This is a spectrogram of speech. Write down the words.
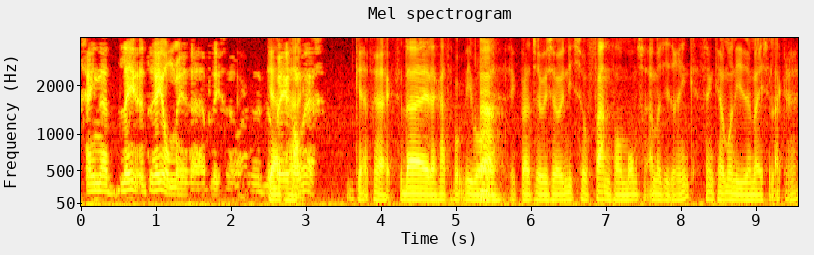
geen eh, le- Dreon meer eh, hebt liggen hoor. Dan ben je Get gewoon weg. get wrecked. Nee, dat gaat hem ook niet worden. Ja. Ik ben sowieso niet zo fan van Monster Energy drink. Vind ik helemaal niet de meest lekkere.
